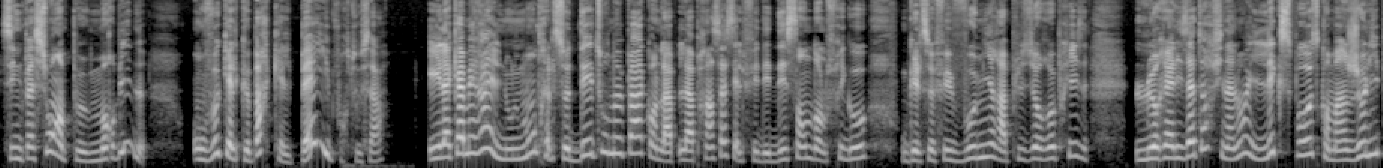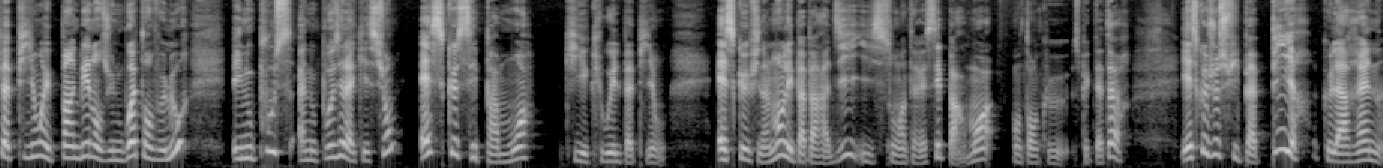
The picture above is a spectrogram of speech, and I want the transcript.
C'est une passion un peu morbide on veut quelque part qu'elle paye pour tout ça. Et la caméra, elle nous le montre, elle se détourne pas quand la, princesse, elle fait des descentes dans le frigo ou qu'elle se fait vomir à plusieurs reprises. Le réalisateur, finalement, il l'expose comme un joli papillon épinglé dans une boîte en velours et nous pousse à nous poser la question est-ce que c'est pas moi qui ai cloué le papillon? Est-ce que finalement les paparazzi, ils sont intéressés par moi en tant que spectateur? Et est-ce que je suis pas pire que la reine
